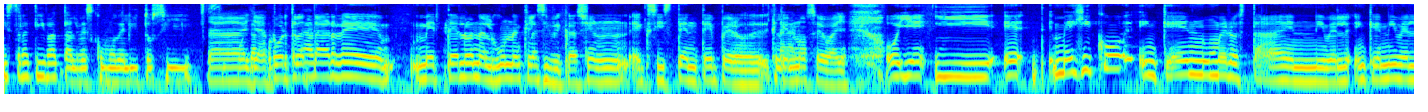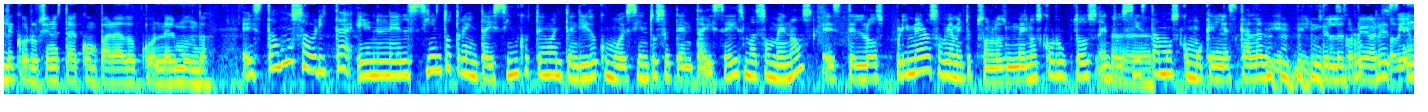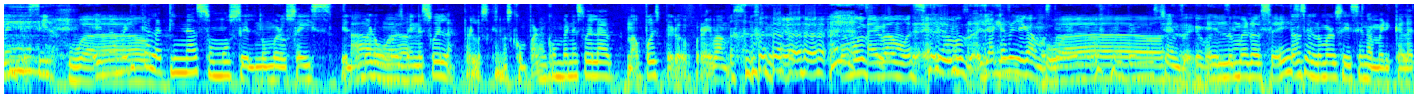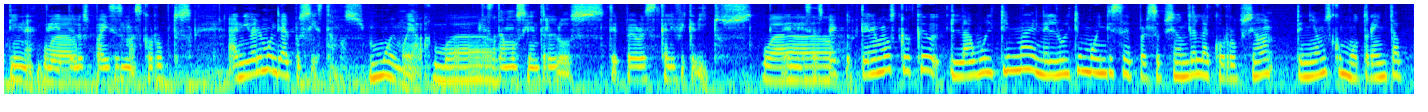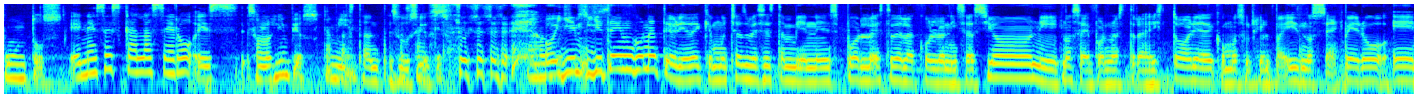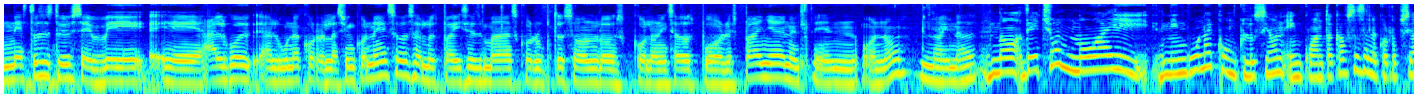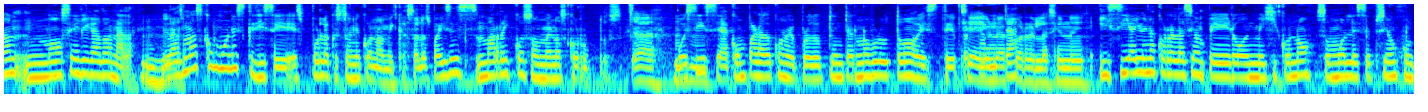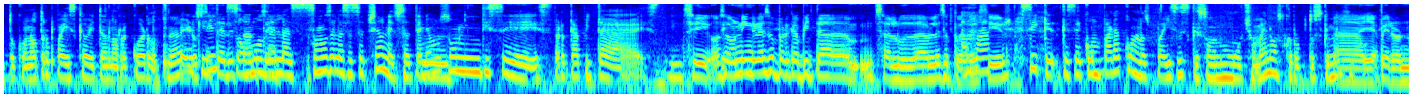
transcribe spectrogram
tal vez como delito sí. Ah, ya, por tratar de meterlo en alguna clasificación existente, pero que no se vaya. Oye, ¿y eh, México en qué número está en nivel, en qué nivel de corrupción está comparado con el mundo? Estamos ahorita en el 135, tengo entendido, como de 176 más o menos. Este, los primeros obviamente pues, son los menos corruptos, entonces sí Ah. estamos como que en la escala de, de los, De más los corruptos, peores. obviamente, sí. Wow. En América Latina somos el número 6, el Ah, número uno es wow. Venezuela. Para los que nos comparan con Venezuela, no pues, pero por ahí vamos. Ahí vamos. ahí vamos, ya casi llegamos, no, Wow. tenemos chance. ¿El Sí. número seis? Estamos en el número 6 en América Latina, de, de los países más corruptos. A nivel mundial, pues sí, estamos muy, muy abajo. Wow. Estamos entre los de peores calificaditos Wow. en ese aspecto. Tenemos, creo que la última, en el último índice de percepción de la corrupción, teníamos como 30 puntos. En esa escala cero es, son los limpios también. Bastante sucios. Bastante Oye, yo tengo una teoría de que muchas veces también es por lo- esto de la colonización y no sé, por nuestra historia de cómo surgió el país, no sé. Pero en estos estudios se ve eh, algo, alguna correlación con eso. O sea, los países más corruptos son los colonizados por España, en el, en- o no, no hay nada. No, de hecho no hay ninguna conclusión en cuanto a causas de la corrupción, no se ha llegado a nada. Las más comunes que dice es por la cuestión económica, o sea, los países más ricos son menos corruptos. Ah, pues sí, se ha comparado con el Producto Interno Bruto, este, per Sí, hay una correlación ahí. Y sí hay una correlación, pero en México no. Somos la excepción junto con otro país que ahorita no recuerdo. Ah, pero sí, somos de las somos de las excepciones. O sea, tenemos un índice per cápita este, Sí, o sea, un ingreso per cápita saludable se puede ajá, decir. Sí, que, que se compara con los países que son mucho menos corruptos que México. Ah, ya, pero no.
